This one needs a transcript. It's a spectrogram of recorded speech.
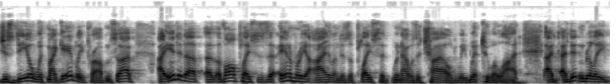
just deal with my gambling problem. So I I ended up, of all places, Anna Maria Island is a place that when I was a child we went to a lot. I, I didn't really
